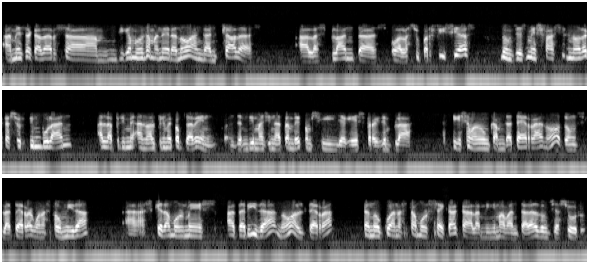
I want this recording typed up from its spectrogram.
a més de quedar-se, diguem d'una manera, no, enganxades a les plantes o a les superfícies, doncs és més fàcil no, de que surtin volant en, la primer, en el primer cop de vent. Ens hem d'imaginar també com si hi hagués, per exemple, estiguéssim en un camp de terra, no? doncs la terra, quan està humida, eh, es queda molt més adherida no, al terra que no quan està molt seca, que a la mínima ventada doncs, ja, surt,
